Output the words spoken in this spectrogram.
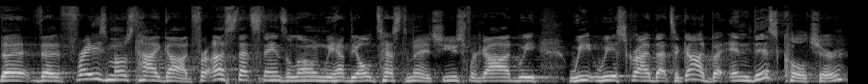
the, the phrase Most High God, for us, that stands alone. We have the Old Testament, it's used for God. We, we, we ascribe that to God. But in this culture,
